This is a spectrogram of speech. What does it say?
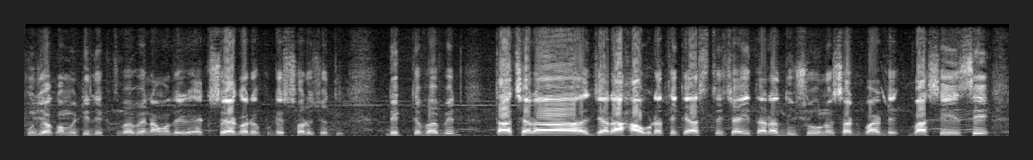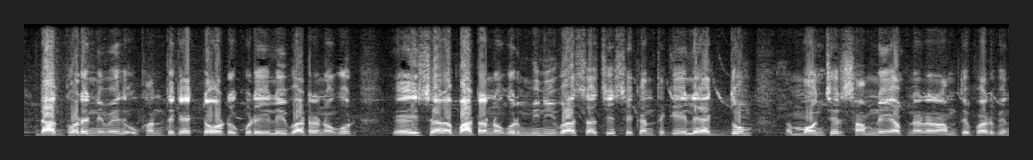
পূজা কমিটি দেখতে পাবেন, আমাদের একশো এগারো ফুটের সরস্বতী দেখতে পাবেন। তাছাড়া যারা হাওড়া থেকে আসতে চাই তারা দুশো উনষাট বাসে এসে ডাকঘরে নেমে ওখান থেকে একটা অটো করে এলেই বাটানগর। এছাড়া বাটানগর মিনি বাস আছে, সেখান থেকে এলে একদম মঞ্চের সামনেই আপনারা নামতে পারবেন।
